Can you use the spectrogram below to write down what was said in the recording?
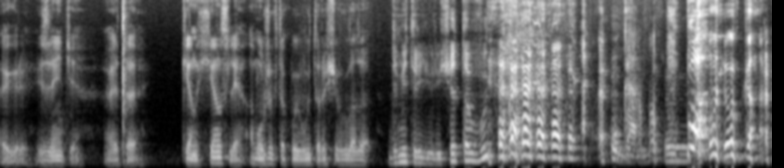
Я говорю, извините, а это Кен Хенсли, а мужик такой вытаращив глаза. Дмитрий Юрьевич, это вы? Угар был. Полный угар.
